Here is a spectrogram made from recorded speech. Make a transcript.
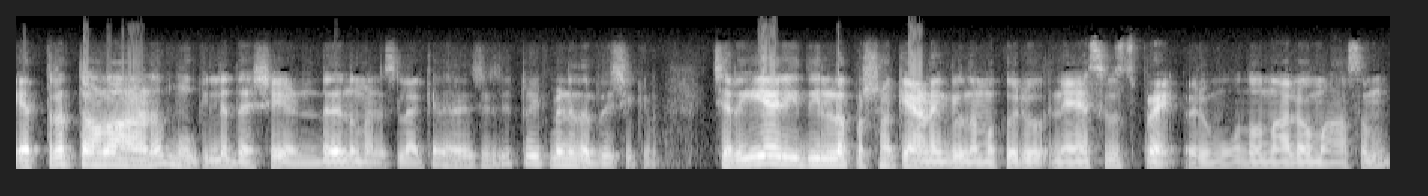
എത്രത്തോളമാണ് മൂക്കിലെ ദശയുണ്ട് എന്ന് മനസ്സിലാക്കി അതിനനുസരിച്ച് ട്രീറ്റ്മെന്റ് നിർദ്ദേശിക്കും. ചെറിയ രീതിയിലുള്ള പ്രശ്നമൊക്കെ ആണെങ്കിൽ നമുക്കൊരു നാസൽ സ്പ്രേ ഒരു മൂന്നോ നാലോ മാസം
